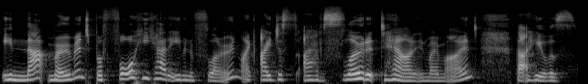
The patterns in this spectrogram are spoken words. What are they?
in that moment, before he had even flown, like, I just, I have slowed it down in my mind that he was,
